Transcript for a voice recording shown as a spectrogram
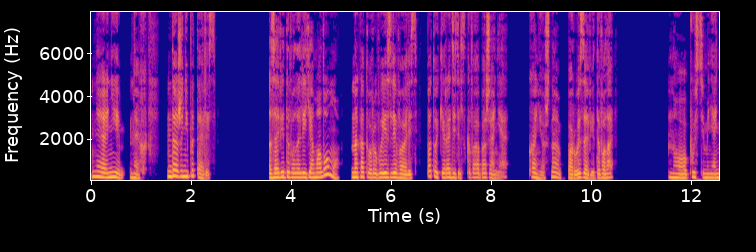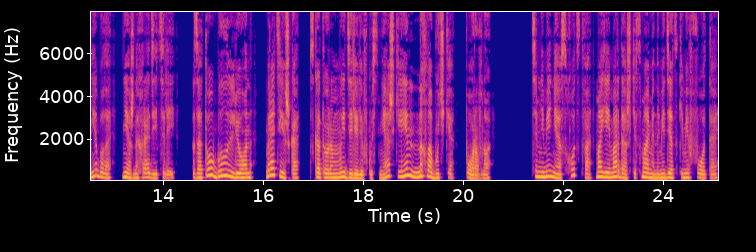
Они, эх, даже не пытались. Завидовала ли я малому, на которого изливались потоки родительского обожания? Конечно, порой завидовала. Но пусть у меня не было нежных родителей, зато был Лен, Братишка, с которым мы делили вкусняшки и нахлобучки поровну. Тем не менее, сходство моей мордашки с мамиными детскими фото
